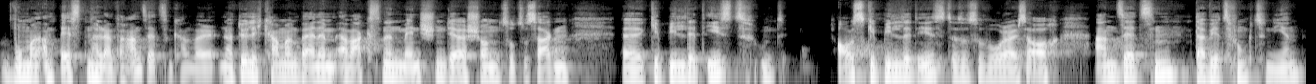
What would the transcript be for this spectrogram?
wo man am besten halt einfach ansetzen kann. Weil natürlich kann man bei einem erwachsenen Menschen, der schon sozusagen äh, gebildet ist und ausgebildet ist, also sowohl als auch ansetzen, da wird es funktionieren.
